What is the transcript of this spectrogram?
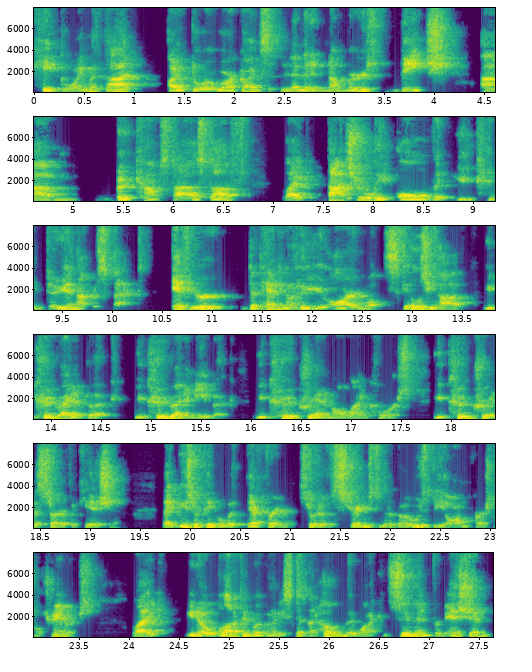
keep going with that. Outdoor workouts, limited numbers, beach, um, boot camp style stuff. Like that's really all that you can do in that respect if you're depending on who you are and what skills you have, you could write a book, you could write an ebook, you could create an online course, you could create a certification. Like these are people with different sort of strings to their bows beyond personal trainers. Like, you know, a lot of people are going to be sitting at home, they want to consume information.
